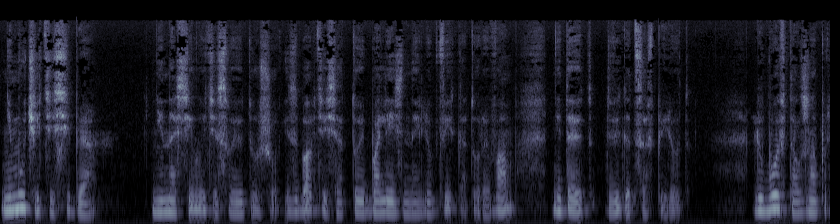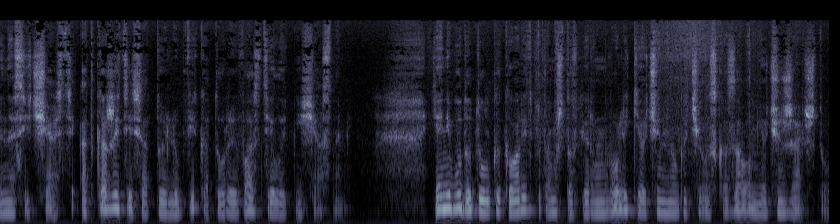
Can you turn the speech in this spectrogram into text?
Не мучайте себя – не насилуйте свою душу, избавьтесь от той болезненной любви, которая вам не дает двигаться вперед. Любовь должна приносить счастье. Откажитесь от той любви, которая вас делает несчастными. Я не буду долго говорить, потому что в первом ролике я очень много чего сказала. Мне очень жаль, что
